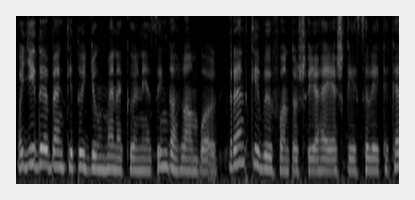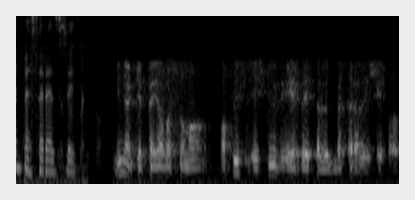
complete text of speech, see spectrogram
Hogy időben ki tudjunk menekülni az ingatlanból, rendkívül fontos, hogy a helyes készülékeket beszerezzük. Mindenképpen javaslom a, a füst és tűzérzékelők beszerelését az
